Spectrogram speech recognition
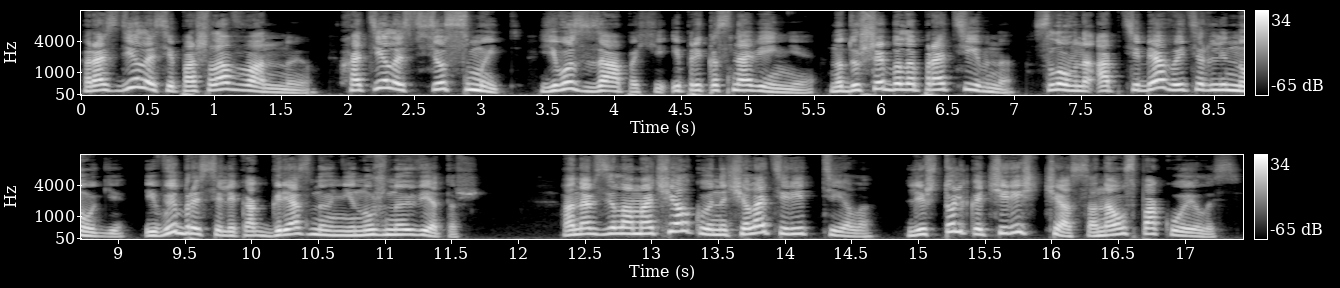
Разделась и пошла в ванную. Хотелось все смыть, его запахи и прикосновения. На душе было противно, словно об тебя вытерли ноги и выбросили, как грязную ненужную ветошь. Она взяла мочалку и начала тереть тело. Лишь только через час она успокоилась.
